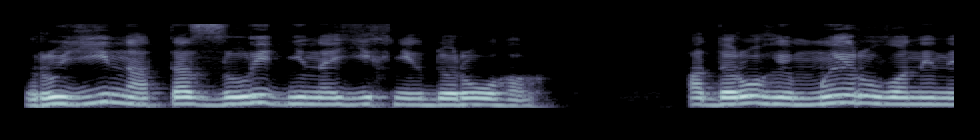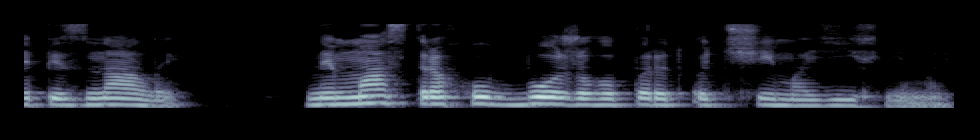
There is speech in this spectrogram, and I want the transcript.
руїна та злидні на їхніх дорогах, а дороги миру вони не пізнали. Нема страху Божого перед очима їхніми.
